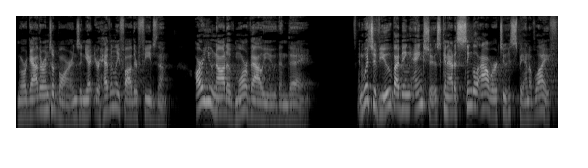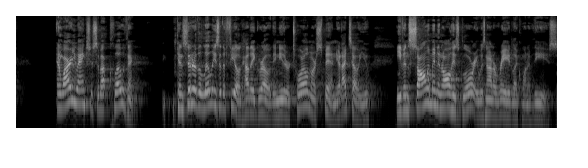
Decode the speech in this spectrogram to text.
nor gather into barns, and yet your heavenly Father feeds them. Are you not of more value than they? And which of you, by being anxious, can add a single hour to his span of life? And why are you anxious about clothing? Consider the lilies of the field, how they grow. They neither toil nor spin. Yet I tell you, even Solomon in all his glory was not arrayed like one of these.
